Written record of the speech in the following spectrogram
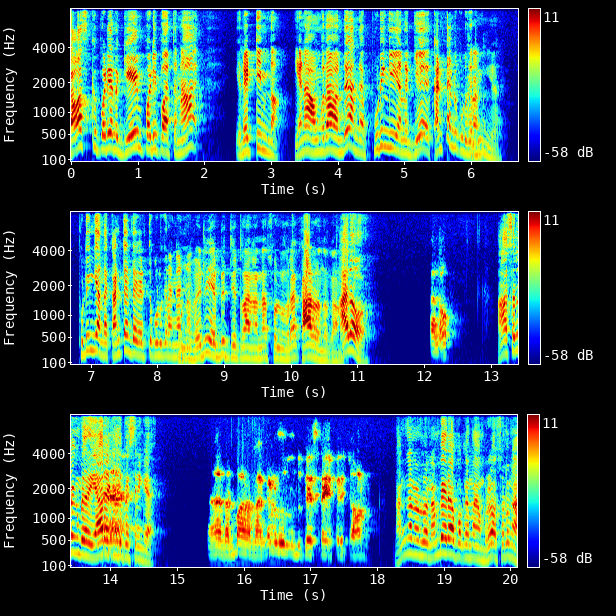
டாஸ்க்கு படி அந்த கேம் படி பார்த்தோன்னா ரெட் டீம் தான். ஏன்னா அவங்க தான் வந்து அந்த புடுங்கி அந்த கே கண்டென்ட் கொடுக்குறாங்க? புடுங்கி அந்த கண்டென்ட்டை எடுத்து கொடுக்குறாங்க. வெளியே எப்படி திட்டுறாங்கன்னா சொல்லுங்கிற கார் வந்திருக்காங்க. ஹலோ ஹலோ ஆ சொல்லுங்க brother. யார் எங்கே பேசுகிறீங்க நண்பா நான் நங்கநல்லூர்ல இருந்து பேசுறேன். என் பேரு ஜான். நங்கநல்லூர் நம்பேரா பக்கம் தான் ப்ரோ சொல்லுங்க?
